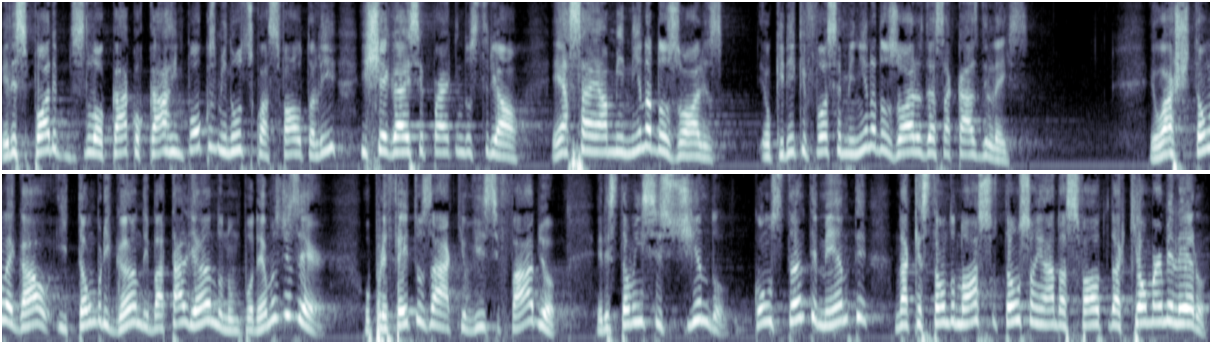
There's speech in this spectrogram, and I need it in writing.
eles podem deslocar com o carro em poucos minutos com asfalto ali e chegar a esse parque industrial. Essa é a menina dos olhos. Eu queria que fosse a menina dos olhos dessa casa de leis. Eu acho tão legal e tão brigando e batalhando, não podemos dizer. O prefeito Zac e o vice Fábio, eles estão insistindo constantemente na questão do nosso tão sonhado asfalto daqui ao Marmeleiro,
